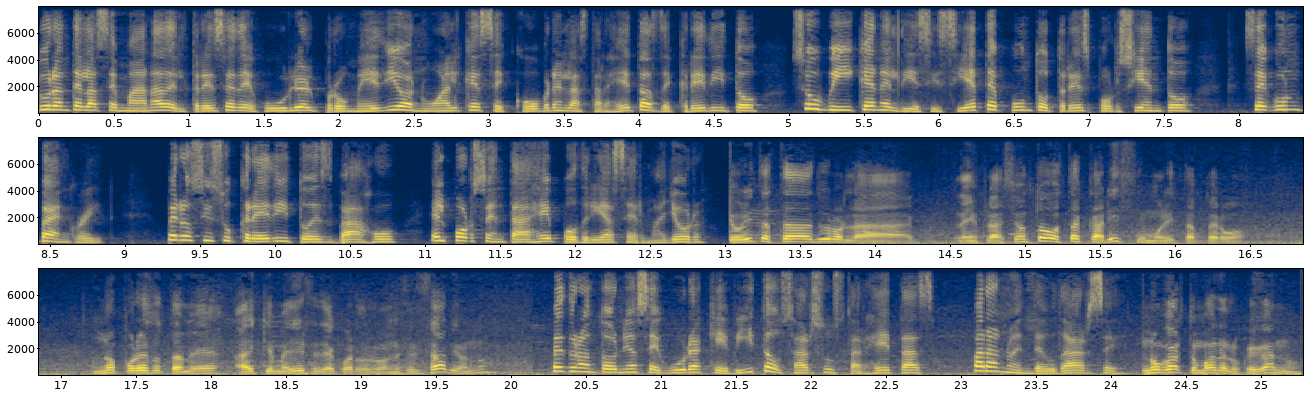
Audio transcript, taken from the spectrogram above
Durante la semana del 13 de julio, el promedio anual que se cobra en las tarjetas de crédito se ubica en el 17.3%, según Bankrate. Pero si su crédito es bajo, el porcentaje podría ser mayor. Ahorita está duro la, la inflación, todo está carísimo ahorita, pero no por eso también hay que medirse de acuerdo a lo necesario, ¿no? Pedro Antonio asegura que evita usar sus tarjetas para no endeudarse. No gasto más de lo que gano.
